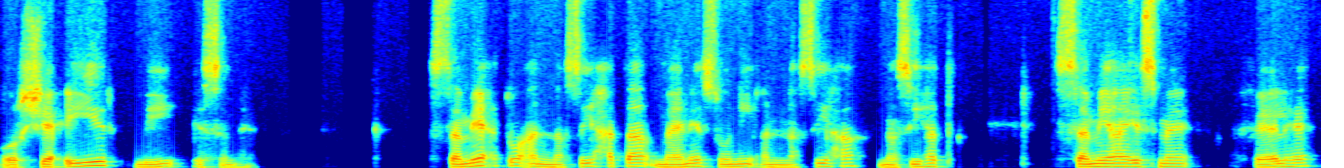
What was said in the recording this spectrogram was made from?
और शईर भी इसम है। समिअतु अन नसीहता, मैंने सुनी अन नसीहा, नसीहत। समय इसमें फ़ैल है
